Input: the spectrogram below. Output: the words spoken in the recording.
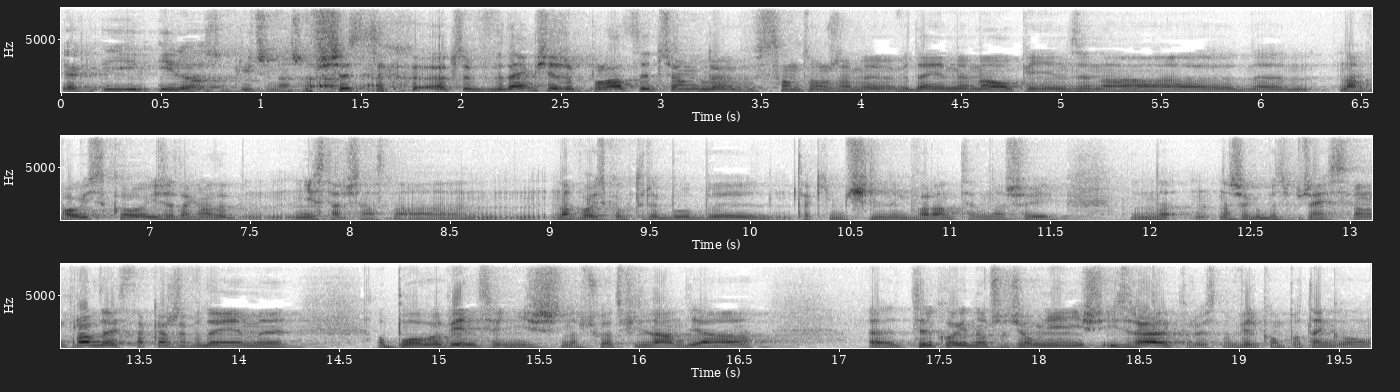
jak, ile osób liczy nasza wszyscy, armia. Znaczy, wydaje mi się, że Polacy ciągle sądzą, że my wydajemy mało pieniędzy na, na, na, wojsko i że tak naprawdę nie stać nas na, na wojsko, które byłoby takim silnym gwarantem naszej, na, naszego bezpieczeństwa. Naprawdę jest taka, że wydajemy o połowę więcej niż na przykład Finlandia, e, tylko jedną trzecią mniej niż Izrael, który jest no, wielką potęgą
